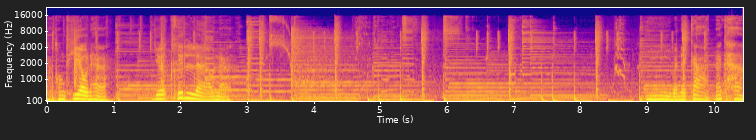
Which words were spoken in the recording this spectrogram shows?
นักท่องเที่ยวนะฮะ เยอะขึ้นแล้วนะนี่บรรยากาศนะคะ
